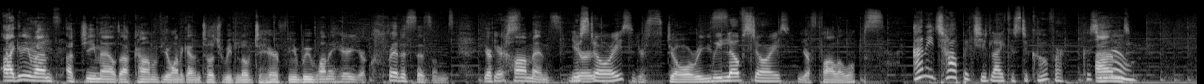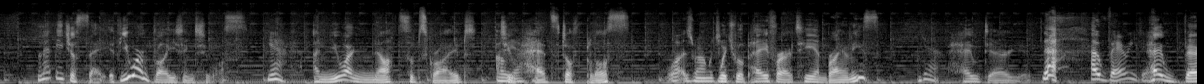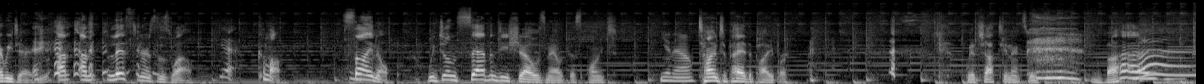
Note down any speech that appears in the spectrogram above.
agonyrants at gmail.com if you want to get in touch. We'd love to hear from you. We want to hear your criticisms, your, Your s- comments, your stories. your stories, We love stories. your follow ups. Any topics you'd like us to cover? Because you And- know, Let me just say, if you are writing to us yeah. and you are not subscribed Oh, to yeah. Head Stuff Plus, What is wrong with you? which will pay for our tea and brownies. Yeah. how dare you? How very dare. How very dare you? And, and listeners as well. Yeah. Come on, sign up. We've done 70 shows now at this point. You know. Time to pay the piper. we'll chat to you next week. Bye.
